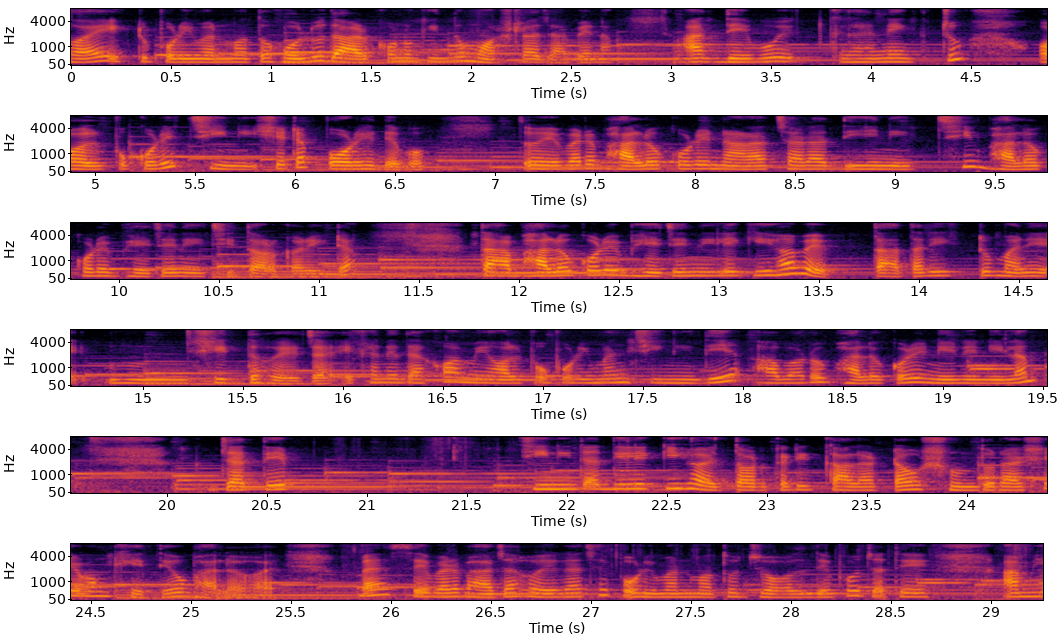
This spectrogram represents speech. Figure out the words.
হয়। একটু পরিমাণ মতো হলুদ, আর কোনো কিন্তু মশলা যাবে না। আর দেবো এখানে একটু অল্প করে চিনি, সেটা পরে দেব। তো এবারে ভালো করে নাড়াচাড়া দিয়ে নিচ্ছি, ভালো করে ভেজে নিচ্ছি তরকারিটা। তা ভালো করে ভেজে নিলে কি হবে? তাড়াতাড়ি একটু মানে সিদ্ধ হয়ে যায়। এখানে দেখো আমি অল্প পরিমাণ চিনি দিয়ে আবারও ভালো করে নেড়ে নিলাম। যাতে চিনিটা দিলে কি হয়? তরকারির কালারটাও সুন্দর আসে এবং খেতেও ভালো হয়। ব্যাস, এবার ভাজা হয়ে গেছে। পরিমাণ মতো জল দেবো যাতে আমি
